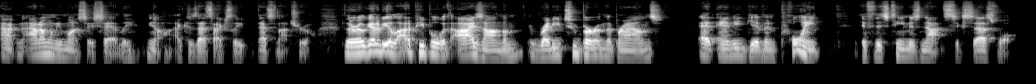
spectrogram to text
I don't even want to say sadly, you know, because that's actually that's not true. There are going to be a lot of people with eyes on them, ready to burn the Browns at any given point if this team is not successful.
